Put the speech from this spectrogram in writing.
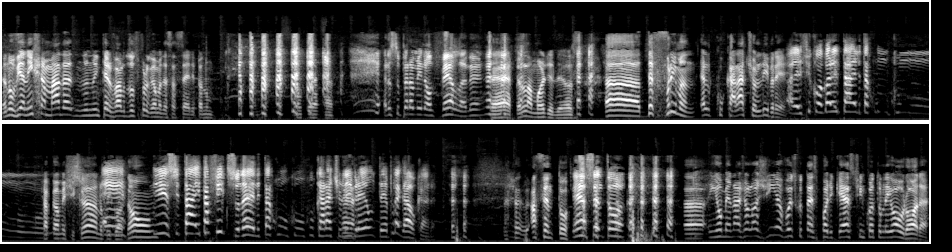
Eu não via nem chamada no, no intervalo dos outros programas dessa série, pra não. Era o Super-Homem novela, né? É, pelo amor de Deus. Ah, The Freeman, El Cucaracho Libre. Olha, ele ficou agora, ele tá, ele tá com... com... Chapéu mexicano, É, bigodão. Isso, e tá, e tá fixo, né? Ele tá com, com, com o Karate É. Libre aí há um tempo. Legal, cara. Assentou. É, assentou. Ah, em homenagem à lojinha, vou escutar esse podcast enquanto leio Aurora.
